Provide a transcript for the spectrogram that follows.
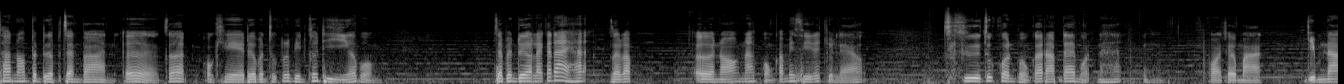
ถ้าน้องเป็นเรือประจันบาน เออ ก็โอเค เรือบรรทุกเครื่องบินก็ดีครับผม จะเป็นเรืออะไรก็ได้ฮะสำหรับเออน้องนะ ผมก็ไม่ซีเรียสอยู่แล้ว คือทุกคนผมก็รับได้หมดนะฮะพอเจอมายิ้มน่า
